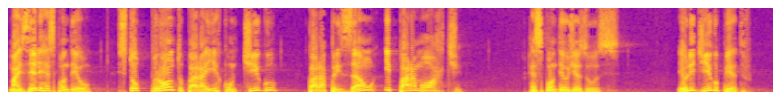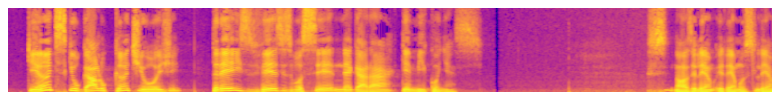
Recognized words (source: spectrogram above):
Mas ele respondeu: Estou pronto para ir contigo para a prisão e para a morte. Respondeu Jesus: Eu lhe digo, Pedro, que antes que o galo cante hoje, três vezes você negará que me conhece. Nós iremos ler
